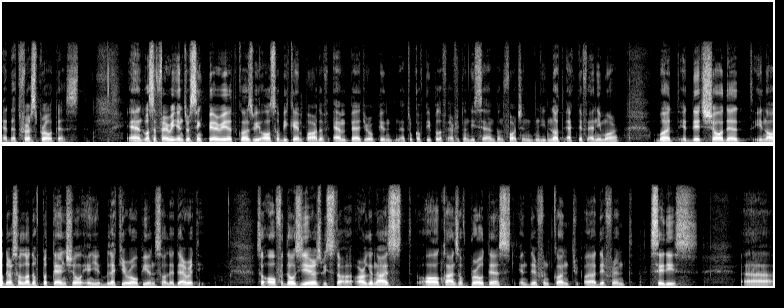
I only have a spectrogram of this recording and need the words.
at that first protest. And it was a very interesting period because we also became part of ENPAD, European Network of People of African Descent, unfortunately not active anymore. But it did show that, you know, there's a lot of potential in black European solidarity. So over those years, we organized all kinds of protests in different country, uh, different cities. Uh,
